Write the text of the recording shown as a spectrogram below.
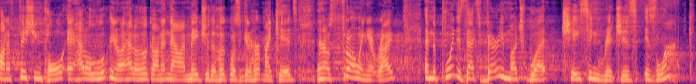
on a fishing pole. It had a you know had a hook on it. Now I made sure the hook wasn't going to hurt my kids, and I was throwing it right. And the point is that's very much what chasing riches is like.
